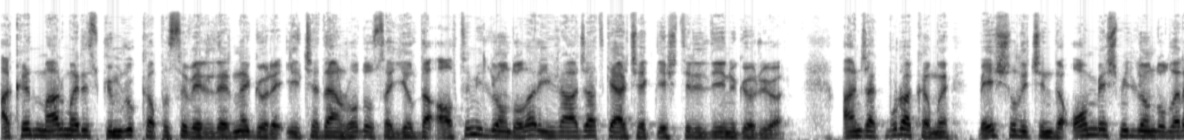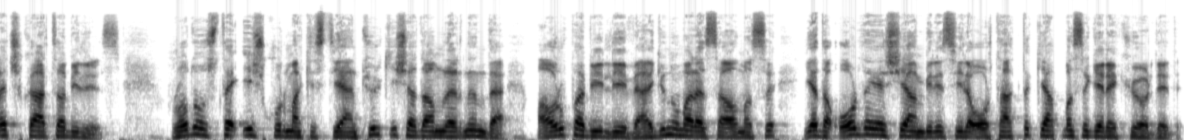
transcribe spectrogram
Akın Marmaris Gümrük Kapısı verilerine göre ilçeden Rodos'a yılda 6 milyon dolar ihracat gerçekleştirildiğini görüyor. Ancak bu rakamı 5 yıl içinde 15 milyon dolara çıkartabiliriz. Rodos'ta iş kurmak isteyen Türk iş adamlarının da Avrupa Birliği vergi numarası alması ya da orada yaşayan birisiyle ortaklık yapması gerekiyor dedi.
